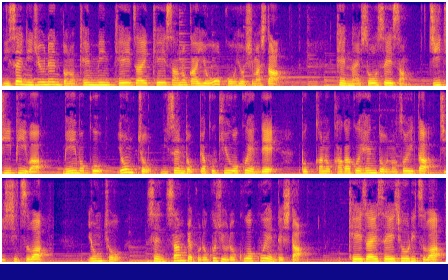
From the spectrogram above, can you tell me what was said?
2020年度の県民経済計算の概要を公表しました。県内総生産 GDP は名目4兆2609億円で物価の価格変動を除いた実質は4兆1366億円でした。経済成長率は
